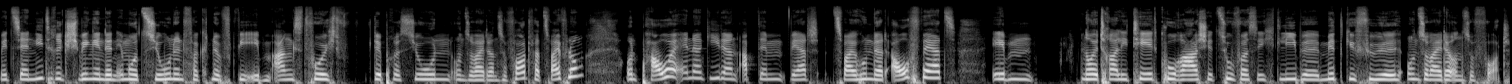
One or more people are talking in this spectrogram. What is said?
mit sehr niedrig schwingenden Emotionen verknüpft, wie eben Angst, Furcht, Depression und so weiter und so fort, Verzweiflung. Und Power-Energie dann ab dem Wert 200 aufwärts eben Neutralität, Courage, Zuversicht, Liebe, Mitgefühl und so weiter und so fort.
